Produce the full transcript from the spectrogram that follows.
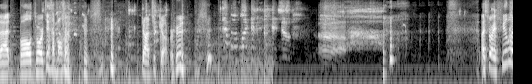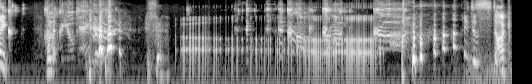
that ball torture. Yes, a ball torture. Got you covered. I'm like, just. Uh, I swear, I feel like when. Are you okay? He's just stuck.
